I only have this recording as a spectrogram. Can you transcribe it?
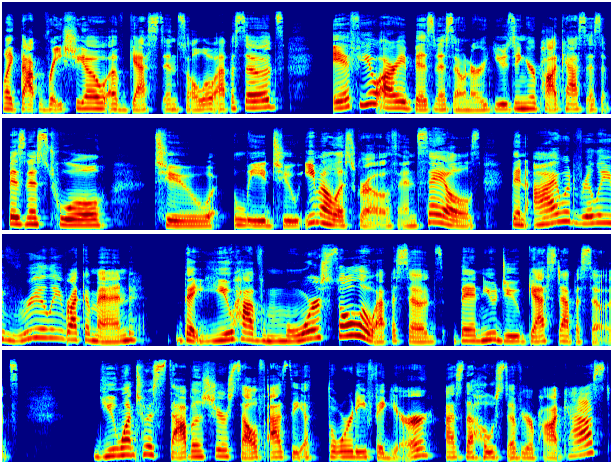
like that ratio of guest and solo episodes, if you are a business owner using your podcast as a business tool to lead to email list growth and sales, then I would really, really recommend that you have more solo episodes than you do guest episodes. You want to establish yourself as the authority figure, as the host of your podcast.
